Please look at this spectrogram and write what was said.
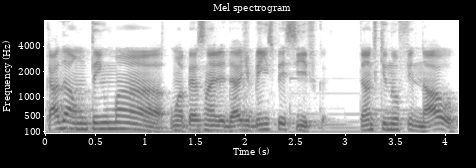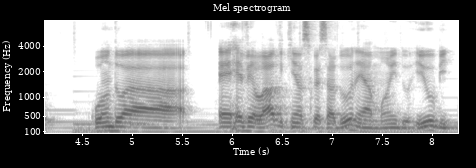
cada um tem uma, uma personalidade bem específica. Tanto que no final, quando a, é revelado quem é o sequestrador, né, a mãe do Hilby,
